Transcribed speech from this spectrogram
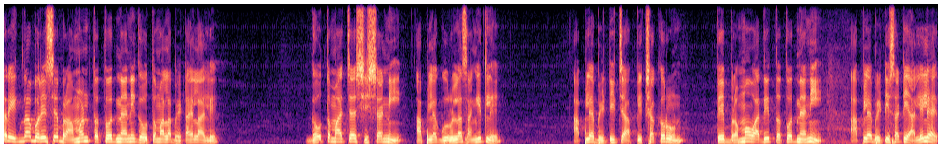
तर एकदा बरेचसे ब्राह्मण तत्त्वज्ञानी गौतमाला भेटायला आले. गौतमाच्या शिष्यांनी आपल्या गुरुला सांगितले आपल्या भेटीची अपेक्षा करून ते ब्रह्मवादी तत्त्वज्ञानी आपल्या भेटीसाठी आलेले आहेत.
